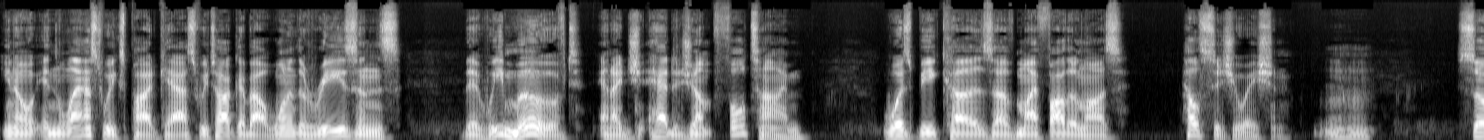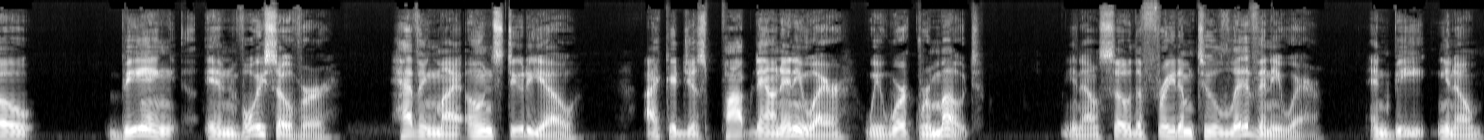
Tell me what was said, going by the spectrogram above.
you know in last week's podcast we talk about one of the reasons that we moved and i j- had to jump full time was because of my father-in-law's health situation. Hmm so being in voiceover having my own studio i could just pop down anywhere. We work remote you know so the freedom to live anywhere and be you know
